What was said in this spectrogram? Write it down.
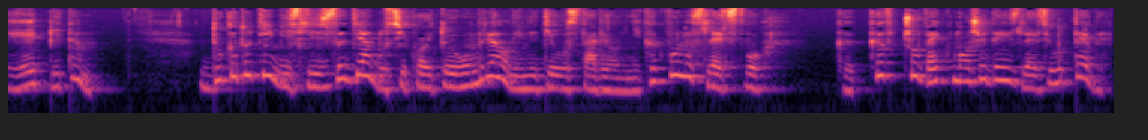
Е, питам. Докато ти мислиш за дядо си, който е умрял и не ти е оставил никакво наследство, какъв човек може да излезе от тебе?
